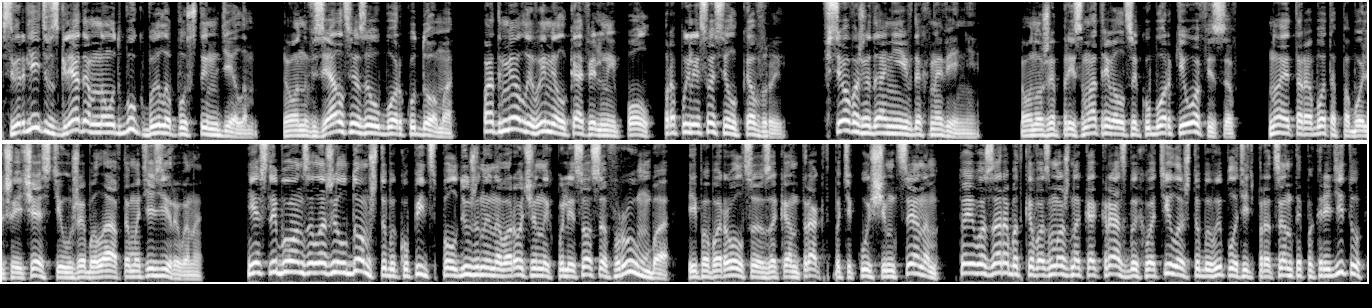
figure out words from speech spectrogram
Сверлить взглядом ноутбук было пустым делом. Он взялся за уборку дома, подмел и вымел кафельный пол, пропылесосил ковры. Все в ожидании вдохновения. Он уже присматривался к уборке офисов, но эта работа по большей части уже была автоматизирована. Если бы он заложил дом, чтобы купить с полдюжины навороченных пылесосов «Румба» и поборолся за контракт по текущим ценам, то его заработка, возможно, как раз бы хватило, чтобы выплатить проценты по кредиту,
